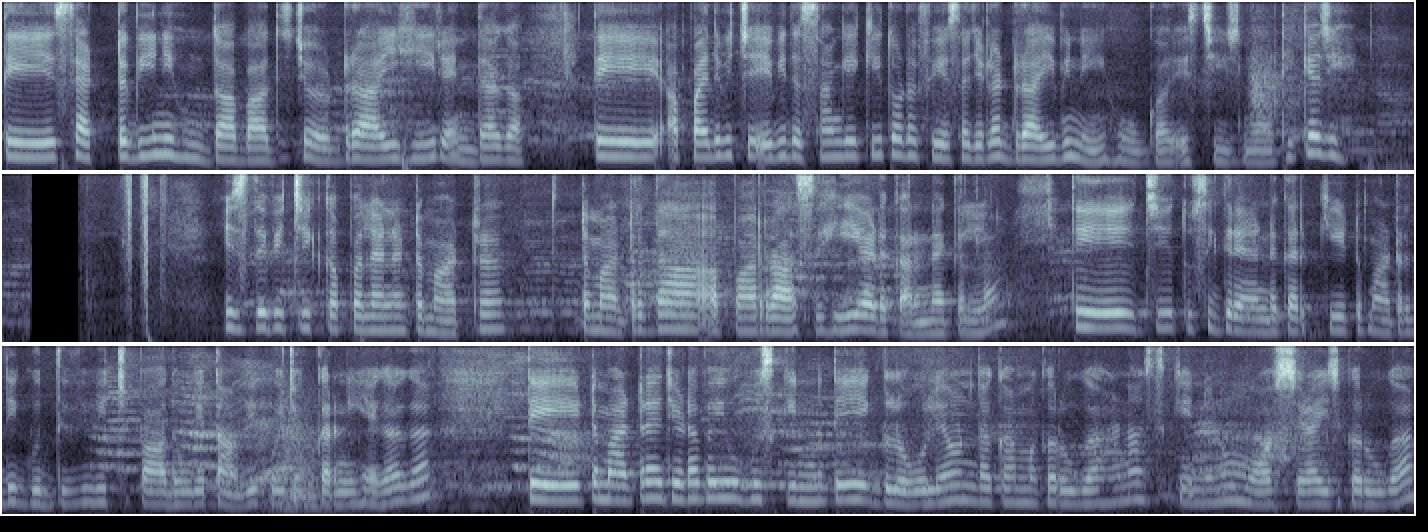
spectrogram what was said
ਤੇ ਸੈੱਟ ਵੀ ਨਹੀਂ ਹੁੰਦਾ ਬਾਅਦ ਚ ਡਰਾਈ ਹੀ ਰਹਿੰਦਾ ਹੈਗਾ ਤੇ ਆਪਾਂ ਇਹਦੇ ਵਿੱਚ ਇਹ ਵੀ ਦੱਸਾਂਗੇ ਕਿ ਤੁਹਾਡਾ ਫੇਸ ਹੈ ਜਿਹੜਾ ਡਰਾਈ ਵੀ ਨਹੀਂ ਹੋਊਗਾ ਇਸ ਚੀਜ਼ ਨਾਲ। ਠੀਕ ਹੈ ਜੀ? ਇਸ ਦੇ ਵਿੱਚ ਇੱਕ ਆਪਾਂ ਲੈਣਾ ਟਮਾਟਰ ਟਮਾਟਰ ਦਾ ਆਪਾਂ ਰਸ ਹੀ ਐਡ ਕਰਨਾ ਇਕੱਲਾ। ਤੇ ਜੇ ਤੁਸੀਂ ਗ੍ਰਾਈਂਡ ਕਰਕੇ ਟਮਾਟਰ ਦੀ ਗੁੱਦ ਵੀ ਵਿੱਚ ਪਾ ਦੋਗੇ ਤਾਂ ਵੀ ਕੋਈ ਚੱਕਰ ਨਹੀਂ ਹੈਗਾਗਾ ਤੇ ਟਮਾਟਰ ਹੈ ਜਿਹੜਾ ਬਈ ਉਹ ਸਕਿਨ ਤੇ ਗਲੋ ਲਿਆਉਣ ਦਾ ਕੰਮ ਕਰੂਗਾ, ਹਨਾ? ਸਕਿਨ ਨੂੰ ਮੋਇਸਚਰਾਈਜ਼ ਕਰੂਗਾ।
